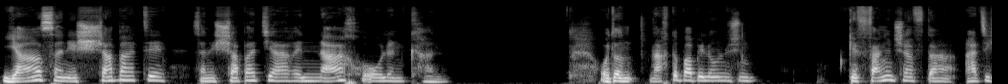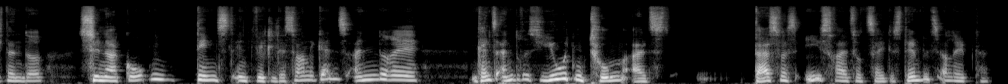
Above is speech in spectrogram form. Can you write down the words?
Jahr seine Schabbate, seine Schabbatjahre nachholen kann. Oder nach der babylonischen Gefangenschaft, da hat sich dann der Synagogen Dienst entwickelt. Das war eine ganz andere, ein ganz anderes Judentum als das, was Israel zur Zeit des Tempels erlebt hat.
